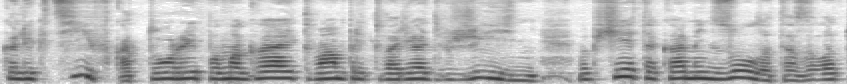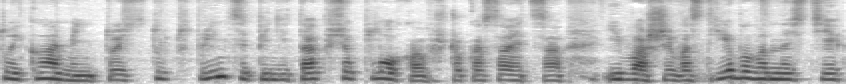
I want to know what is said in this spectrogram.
коллектив, который помогает вам притворять в жизнь. Вообще это камень золота, золотой камень. То есть тут, в принципе, не так все плохо, что касается и вашей востребованности,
